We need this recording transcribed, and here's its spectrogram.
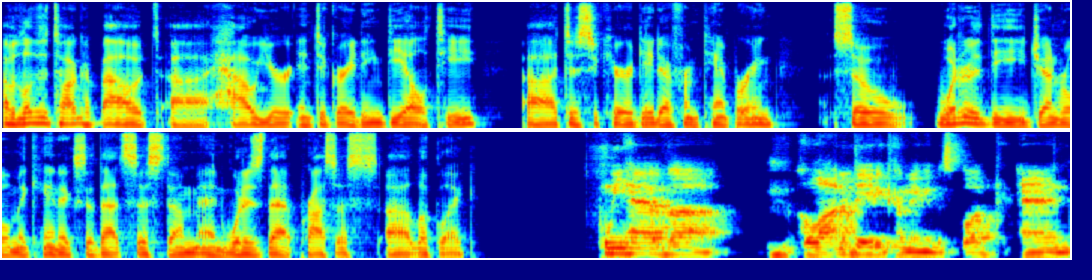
I would love to talk about uh, how you're integrating DLT uh, to secure data from tampering. So, what are the general mechanics of that system, and what does that process uh, look like? We have uh, a lot of data coming into Splunk, and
